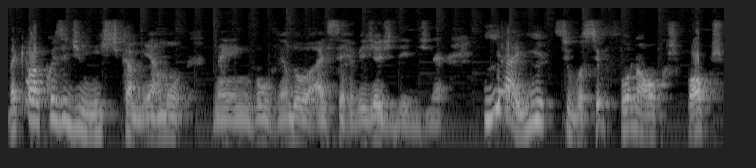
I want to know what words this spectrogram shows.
daquela coisa de mística mesmo né, envolvendo as cervejas deles. Né? E aí, se você for na Ocos Pocos,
